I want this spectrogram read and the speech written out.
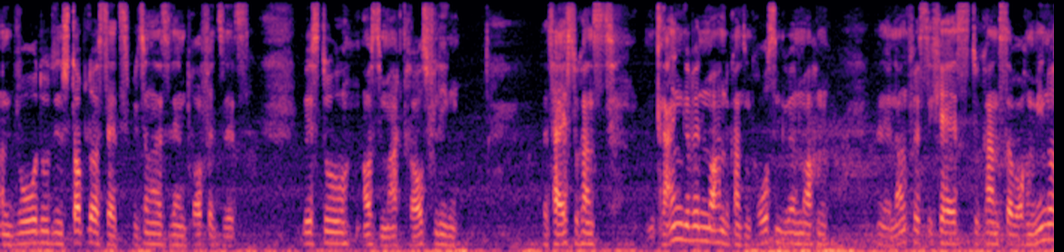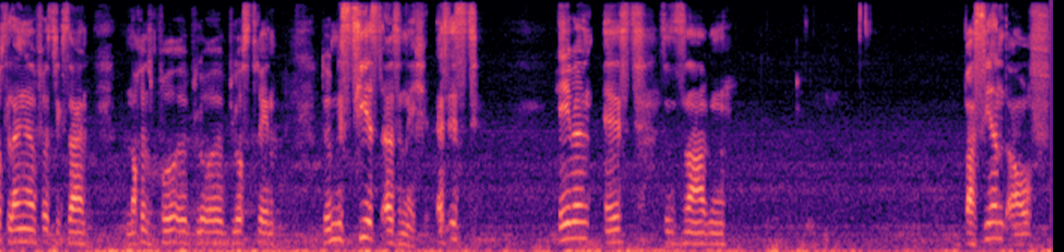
und wo du den Stop-Loss setzt, beziehungsweise den Profit setzt, wirst du aus dem Markt rausfliegen. Das heißt, du kannst einen kleinen Gewinn machen, du kannst einen großen Gewinn machen, wenn du langfristig hältst. Du kannst aber auch im Minus längerfristig sein, noch ins Plus drehen. Du investierst also nicht. Es ist Hebeln ist sozusagen basierend auf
